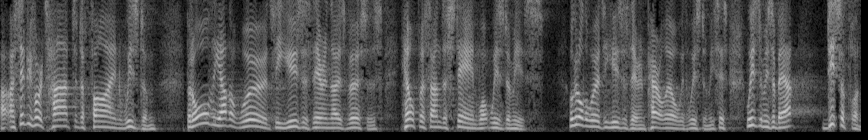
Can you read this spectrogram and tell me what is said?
I said before it's hard to define wisdom, but all the other words he uses there in those verses help us understand what wisdom is. Look at all the words he uses there in parallel with wisdom. He says, Wisdom is about discipline.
